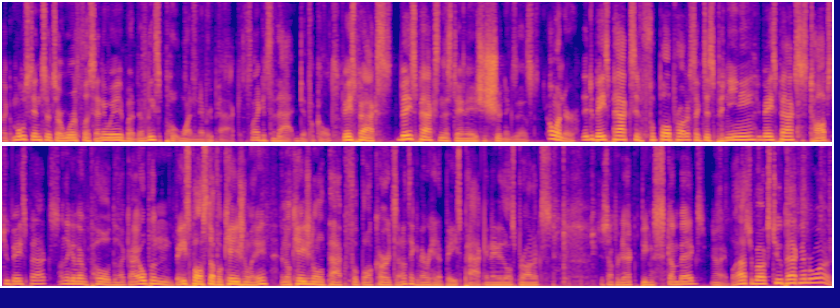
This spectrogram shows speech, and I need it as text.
Like most inserts are worthless anyway, but at least put one in every pack. It's like it's that difficult. Base packs, base packs in this day and age just shouldn't exist. I wonder they do base packs in football products like does Panini do base packs? Does Topps do base packs? I don't think I've ever pulled. Like I open baseball stuff occasionally, an occasional pack of football cards. I don't think I've ever hit a base pack in any of those products. Just upper deck being scumbags. All right, Blaster Box 2, pack number one.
